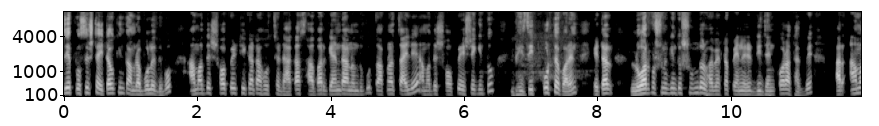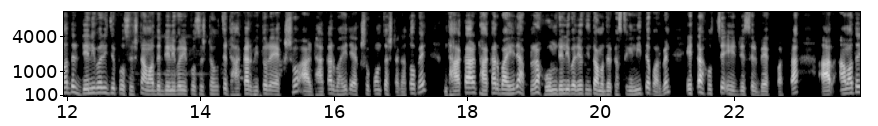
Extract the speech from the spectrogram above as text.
যে প্রসেসটা এটাও কিন্তু আমরা বলে দেব। আমাদের শপের ঠিকানাটা হচ্ছে ঢাকা সাভার, গ্যান্ডা, আনন্দপুর। তো আপনারা চাইলে আমাদের শপে এসে কিন্তু ভিজিট করতে পারেন। এটার লোয়ার পোর্শনে কিন্তু সুন্দরভাবে একটা প্যানের ডিজাইন করা থাকবে। আর আমাদের ডেলিভারি যে প্রসেসটা আমাদের ডেলিভারি প্রসেসটা হচ্ছে ঢাকার ভিতরে একশো আর ঢাকার বাইরে একশো পঞ্চাশ টাকা। তবে ঢাকা ঢাকার বাইরে আপনারা হোম ডেলিভারিও কিন্তু আমাদের কাছ থেকে নিতে পারবেন। এটা হচ্ছে এই ড্রেসের ব্যাক পার্টটা আর আমাদের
